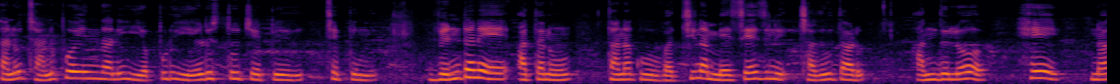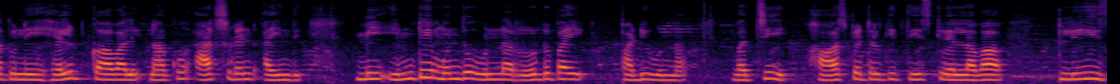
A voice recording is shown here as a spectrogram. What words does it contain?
తను చనిపోయిందని ఎప్పుడు ఏడుస్తూ చెప్పేది చెప్పింది. వెంటనే అతను తనకు వచ్చిన మెసేజ్ని చదువుతాడు. అందులో హే నాకు నీ హెల్ప్ కావాలి. నాకు యాక్సిడెంట్ అయింది. మీ ఇంటి ముందు ఉన్న రోడ్డుపై పడి ఉన్నా. వచ్చి హాస్పిటల్కి తీసుకువెళ్ళవా? ప్లీజ్.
